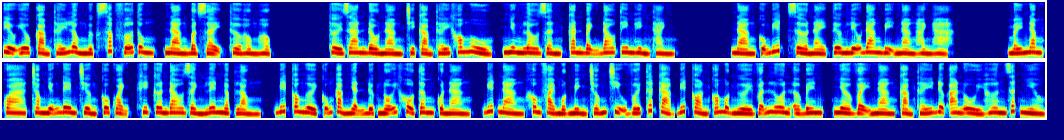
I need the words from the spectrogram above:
Tiểu yêu cảm thấy lồng ngực sắp vỡ tung, nàng bật dậy, thở hồng hộc. Thời gian đầu nàng chỉ cảm thấy khó ngủ, nhưng lâu dần căn bệnh đau tim hình thành. Nàng cũng biết giờ này tương liễu đang bị nàng hành hạ. Mấy năm qua, trong những đêm trường cô quạnh, khi cơn đau dành lên ngập lòng, biết có người cũng cảm nhận được nỗi khổ tâm của nàng, biết nàng không phải một mình chống chịu với tất cả, biết còn có một người vẫn luôn ở bên, nhờ vậy nàng cảm thấy được an ủi hơn rất nhiều.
